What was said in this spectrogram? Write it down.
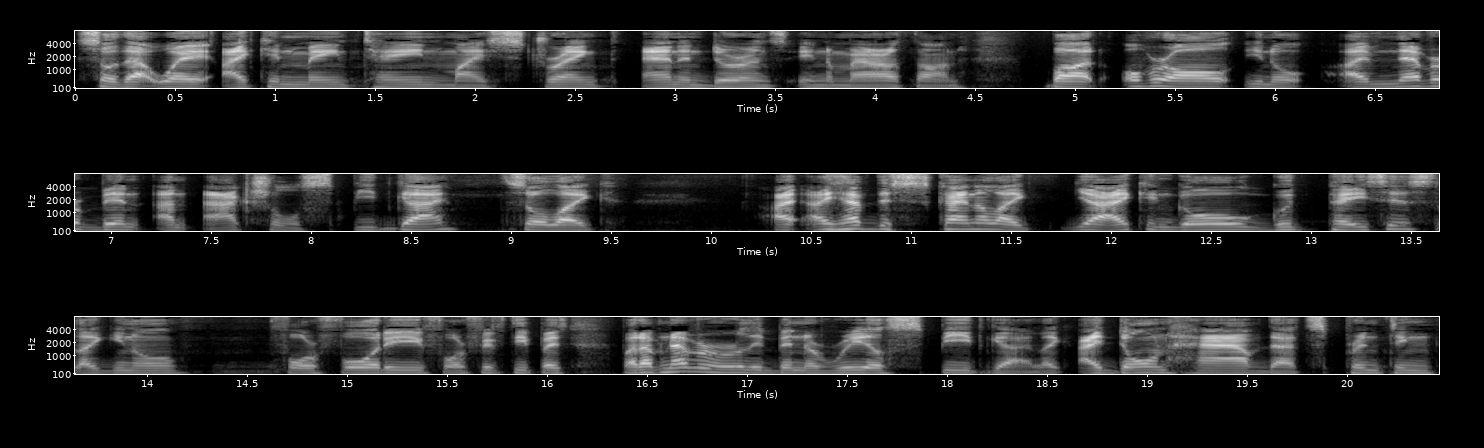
So that way i can maintain my strength and endurance in a marathon. But overall you know i've never been an actual speed guy. So like I, I have this kind of like yeah I can go good paces like you know 440 450 pace but I've never really been a real speed guy. Like I don't have that sprinting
